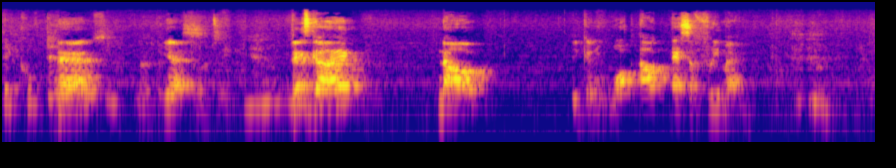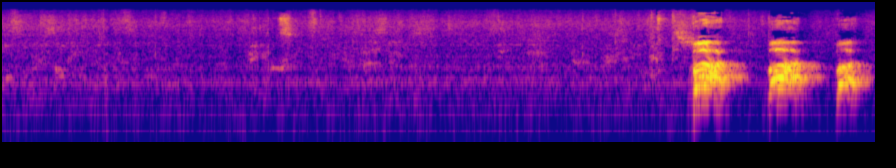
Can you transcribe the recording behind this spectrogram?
They cooked it? Then, Yes. this guy, now, he can walk out as a free man. But, but, but,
